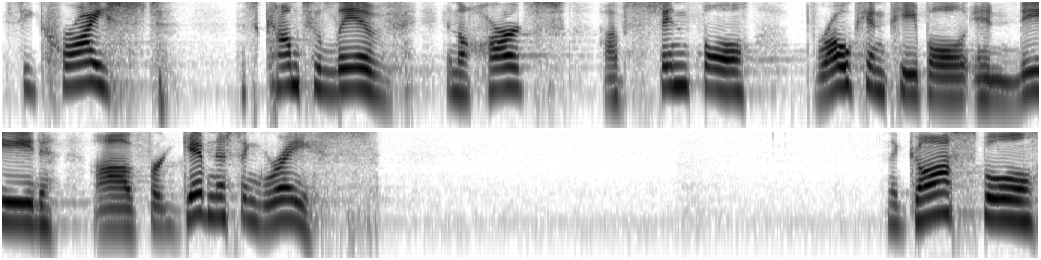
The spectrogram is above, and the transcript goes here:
See, Christ has come to live in the hearts of sinful, broken people in need of forgiveness and grace. The gospel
